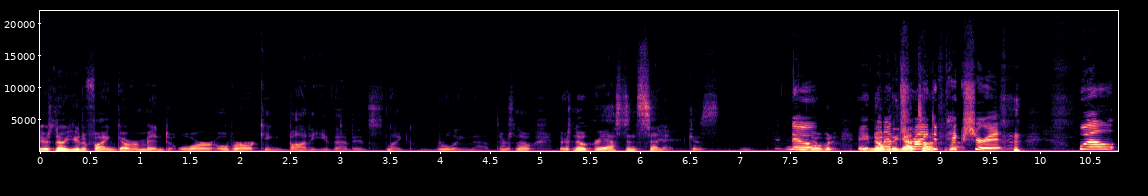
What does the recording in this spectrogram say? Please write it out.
there's no unifying government or overarching body that is like ruling that. There's no there's no Griastan Senate because no, ain't No, nobody ain't nobody I'm got trying time to picture it. well,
